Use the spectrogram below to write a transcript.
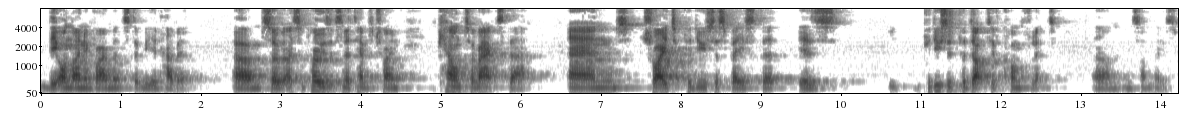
the online environments that we inhabit. Um, so I suppose it's an attempt to try and counteract that and try to produce a space that is produces productive conflict um, in some ways.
